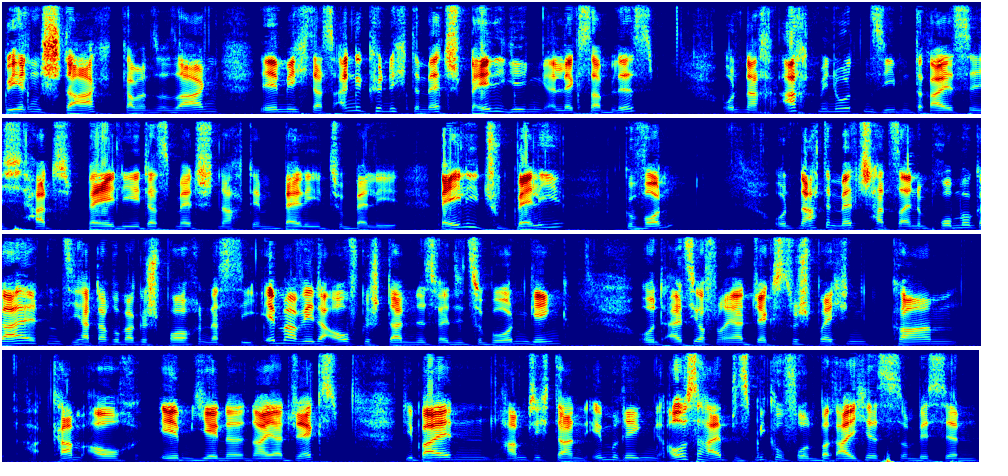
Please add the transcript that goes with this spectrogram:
bärenstark, kann man so sagen. Nämlich das angekündigte Match Bailey gegen Alexa Bliss. Und nach 8 Minuten 37 hat Bailey das Match nach dem Belly to Belly, Bailey to Belly gewonnen. Und nach dem Match hat sie eine Promo gehalten. Sie hat darüber gesprochen, dass sie immer wieder aufgestanden ist, wenn sie zu Boden ging. Und als sie auf Nia Jax zu sprechen kam, kam auch eben jene Nia Jax. Die beiden haben sich dann im Ring außerhalb des Mikrofonbereiches so ein bisschen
